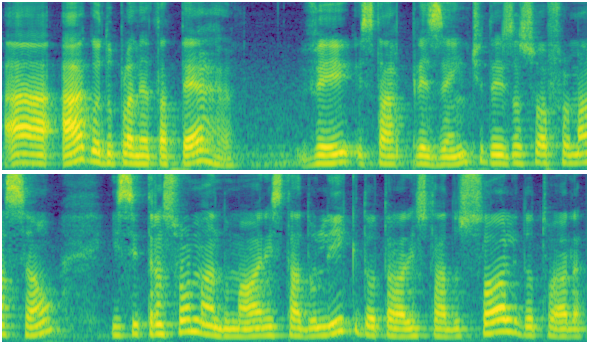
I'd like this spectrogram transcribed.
a água do planeta Terra veio estar presente desde a sua formação e se transformando, uma hora em estado líquido, outra hora em estado sólido, outra hora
